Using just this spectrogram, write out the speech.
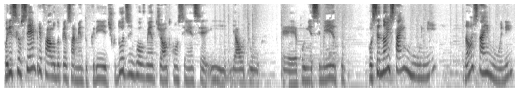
por isso que eu sempre falo do pensamento crítico, do desenvolvimento de autoconsciência e, e autoconhecimento. É, você não está imune, não está imune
